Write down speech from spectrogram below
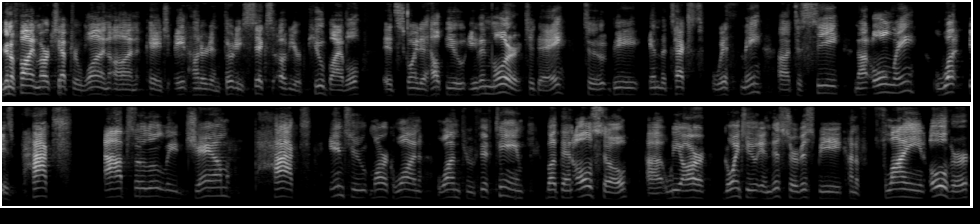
You're going to find Mark chapter 1 on page 836 of your Pew Bible. It's going to help you even more today to be in the text with me, uh, to see not only what is packed, absolutely jam packed into Mark 1 1 through 15, but then also uh, we are going to, in this service, be kind of flying over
